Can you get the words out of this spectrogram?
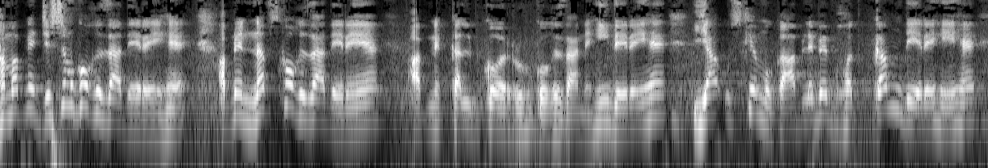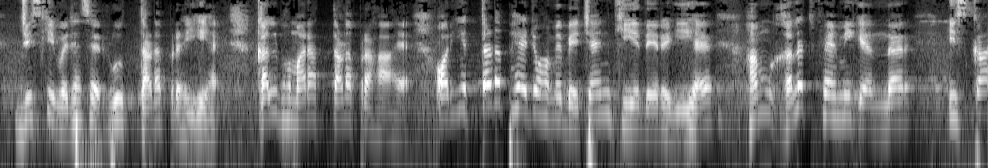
ہم اپنے جسم کو غذا دے رہے ہیں، اپنے نفس کو غذا دے رہے ہیں اپنے قلب کو اور روح کو غذا نہیں دے رہے ہیں یا اس کے مقابلے پہ بہت کم دے رہے ہیں جس کی وجہ سے روح تڑپ رہی ہے۔ قلب ہمارا تڑپ رہا ہے اور یہ تڑپ ہے جو ہمیں بے چین کیے دے رہی ہے۔ ہم غلط فہمی کے اندر اس کا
